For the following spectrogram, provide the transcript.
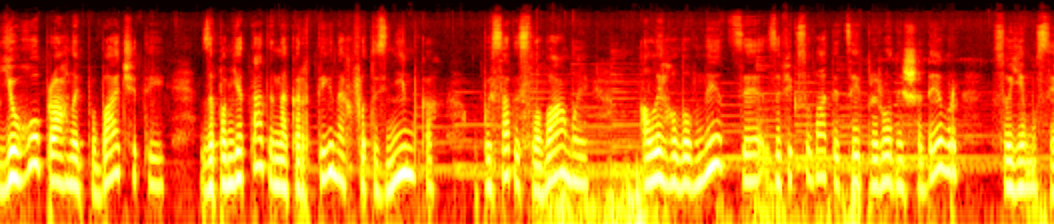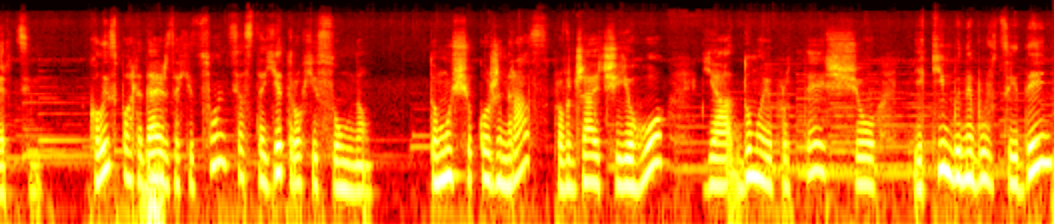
Його прагнуть побачити, запам'ятати на картинах, фотознімках, описати словами, але головне це зафіксувати цей природний шедевр в своєму серці. Коли споглядаєш захід сонця, стає трохи сумно, тому що кожен раз, проведжаючи його, я думаю про те, що яким би не був цей день,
